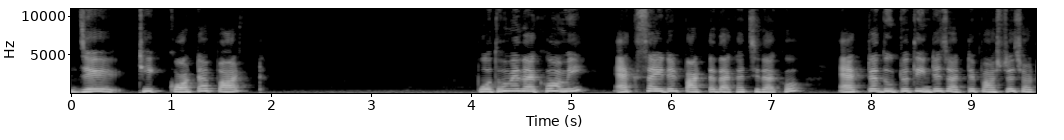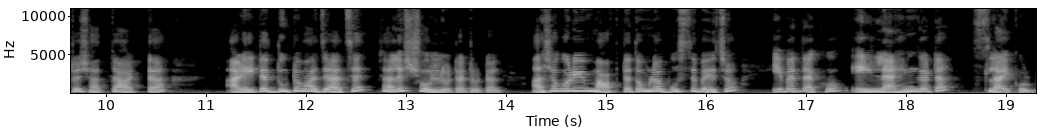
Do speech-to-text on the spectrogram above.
যে ঠিক কটা পার্ট প্রথমে দেখো আমি এক সাইডের পার্টটা দেখাচ্ছি, দেখো। একটা, দুটো, তিনটে, চারটে, পাঁচটা, ছটা, সাতটা, আটটা আর এটা দুটো ভাজা আছে, তাহলে ষোলোটা টোটাল আশা করি মাপটা তোমরা বুঝতে পেরেছ। এবার দেখো, এই লেহেঙ্গাটা সেলাই করব।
